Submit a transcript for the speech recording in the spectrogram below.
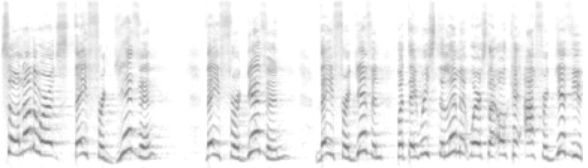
So, in other words, they've forgiven, they've forgiven, they've forgiven, but they reached the limit where it's like, okay, I forgive you,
